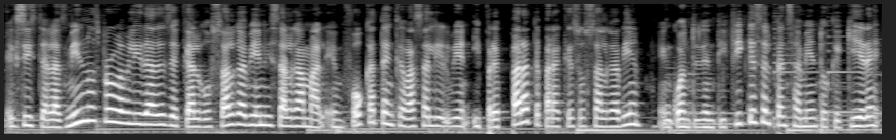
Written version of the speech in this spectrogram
Existen las mismas probabilidades de que algo salga bien y salga mal. Enfócate en que va a salir bien y prepárate para que eso salga bien. En cuanto identifiques el pensamiento que quiere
